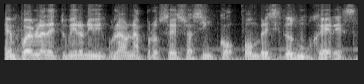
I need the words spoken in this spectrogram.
En Puebla detuvieron y vincularon a proceso a cinco hombres y dos mujeres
